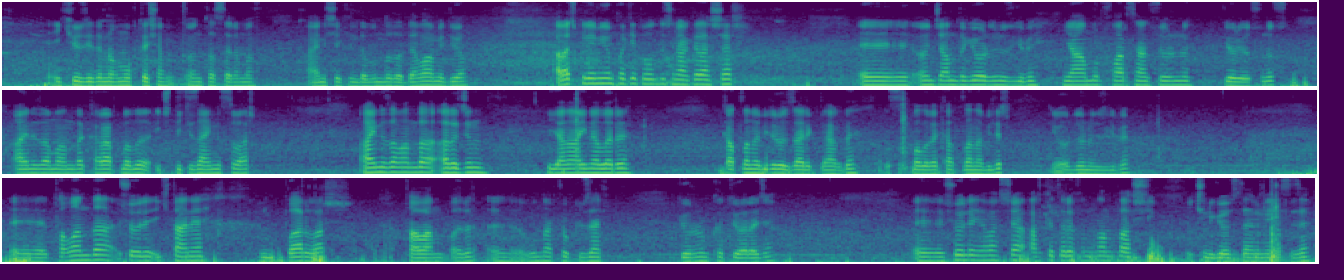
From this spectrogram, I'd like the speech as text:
207'nin o muhteşem ön tasarımı aynı şekilde bunda da devam ediyor. Araç premium paket olduğu için arkadaşlar eee, ön camda gördüğünüz gibi yağmur far sensörünü görüyorsunuz. Aynı zamanda karartmalı iç dikiz aynası var. Aynı zamanda aracın yan aynaları katlanabilir özelliklerde. ısıtmalı ve katlanabilir. Gördüğünüz gibi. Eee, tavanda şöyle iki tane bar var. Tavan barı. Eee, bunlar çok güzel görünüm katıyor araca. Ee, şöyle yavaşça arka tarafından başlayayım içini göstermeye size.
